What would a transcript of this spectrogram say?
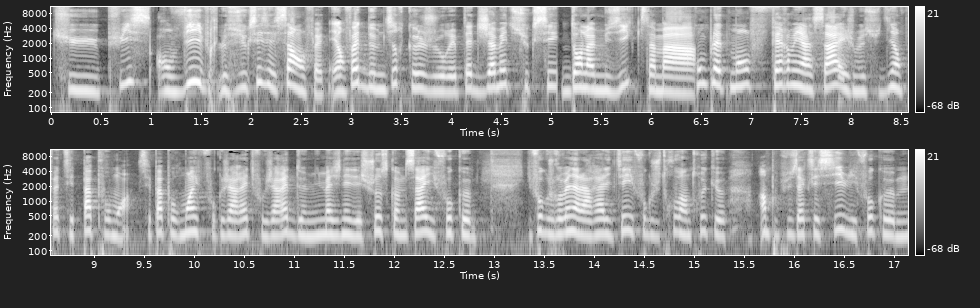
tu puisses en vivre. Le succès, c'est ça en fait. Et en fait, de me dire que j'aurais peut-être jamais de succès dans la musique, ça m'a complètement fermé à ça. Et je me suis dit en fait, c'est pas pour moi. C'est pas pour moi. Il faut que j'arrête. Il faut que j'arrête de m'imaginer des choses comme ça. Il faut que, il faut que je revienne à la réalité. Il faut que je trouve un truc euh, un peu plus accessible. Il faut que hum,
